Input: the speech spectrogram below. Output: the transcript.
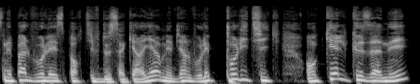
ce n'est pas le volet sportif de sa carrière, mais bien le volet politique. En quelques années,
